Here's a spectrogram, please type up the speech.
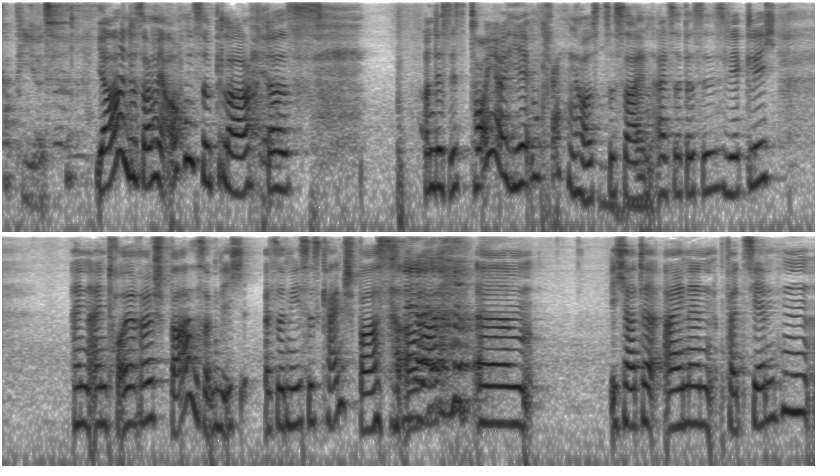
kapiert. Ja, und das war mir auch nicht so klar, ja. dass. Und es ist teuer, hier im Krankenhaus mhm. zu sein. Also, das ist wirklich ein, ein teurer Spaß. Und ich, also, nee, es ist kein Spaß, aber. Ja. Ähm, ich hatte einen Patienten,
